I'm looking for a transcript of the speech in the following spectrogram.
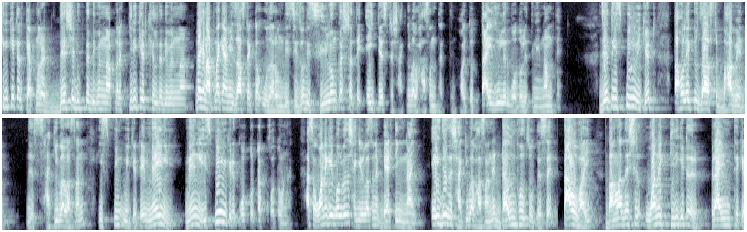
ক্রিকেটারকে আপনারা দেশে ঢুকতে দিবেন না, আপনারা ক্রিকেট খেলতে দিবেন না। দেখেন, আপনাকে আমি জাস্ট একটা উদাহরণ দিচ্ছি। যদি শ্রীলঙ্কার সাথে এই টেস্টে সাকিব আল হাসান থাকতেন, হয়তো তাইজুলের বদলে তিনি নামতেন। যেহেতু স্পিন উইকেট তাহলে একটু জাস্ট ভাবেন যে সাকিব আল হাসান স্পিন উইকেটে মেইনলি মেইনলি স্পিন উইকেটে কতটা খতরনাক। আচ্ছা অনেকেই বলবে যে সাকিব আল হাসানের ব্যাটিং নাই। এই যে যে সাকিব আল হাসানের ডাউনফল চলতেছে, তাও ভাই বাংলাদেশের অনেক ক্রিকেটারের প্রাইম থেকে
